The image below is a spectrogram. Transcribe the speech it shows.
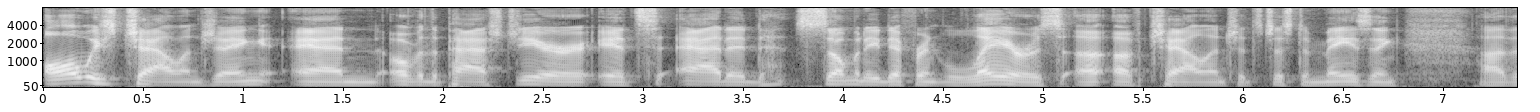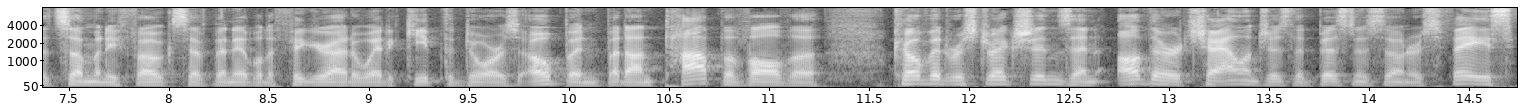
always challenging. And over the past year, it's added so many different layers of, of challenge. It's just amazing uh, that so many folks have been able to figure out a way to keep the doors open. But on top of all the COVID restrictions and other challenges that business owners face,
